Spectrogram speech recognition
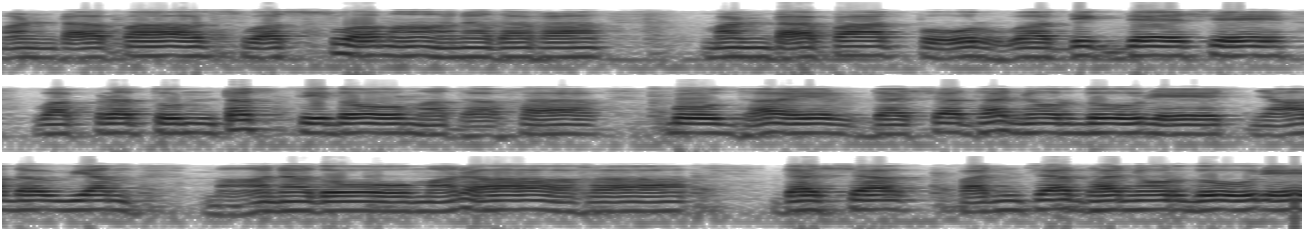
मण्डपा स्वस्वमानदः। मण्डपात् पूर्वदिग्देशे वक्रतुण्डस्थितो मदः। बुधैर्दशधनुर्दूरे ज्ञातव्यं मानदो मराः दश पञ्चधनुर्दूरे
